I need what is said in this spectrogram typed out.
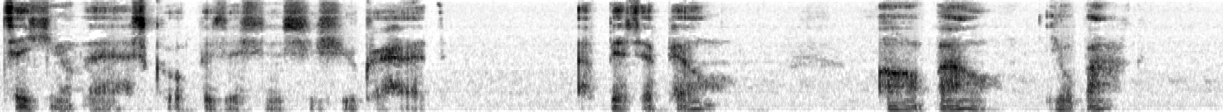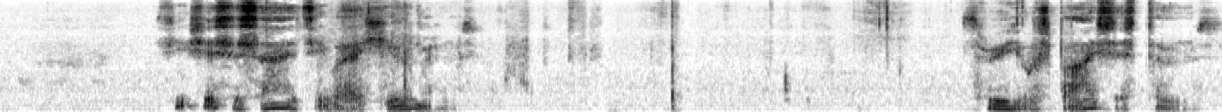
Taking up their escort positions, she shook her head. A bitter pill. Oh, bow, you're back. Future society where humans, through your spy systems,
